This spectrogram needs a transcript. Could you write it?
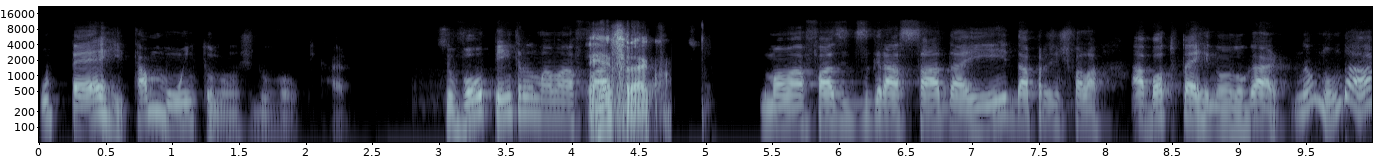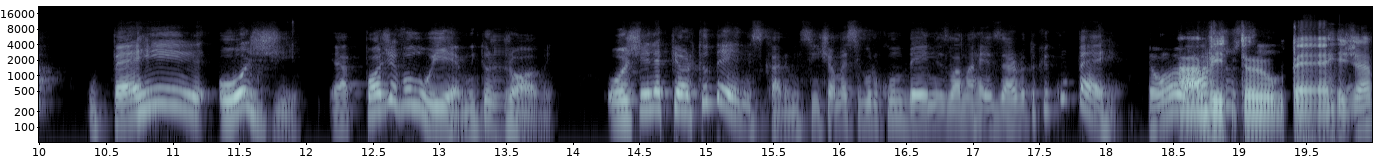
O PR tá muito longe do Volpe, cara. Se o Volpe entra numa má fase, É fraco. numa uma fase desgraçada aí, dá pra gente falar, ah, bota o PR no lugar? Não, não dá. O PR hoje é, pode evoluir, é muito jovem. Hoje ele é pior que o Denis, cara. Eu me sentia mais seguro com o Denis lá na reserva do que com o PR. Então eu Ah, Vitor, sim, o PR já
